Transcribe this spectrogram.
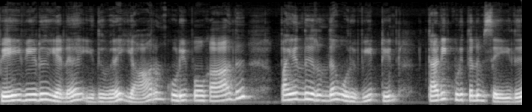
பேய் வீடு என இதுவரை யாரும் குடி போகாது பயந்து இருந்த ஒரு வீட்டின் தனி குடித்தனம் செய்து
